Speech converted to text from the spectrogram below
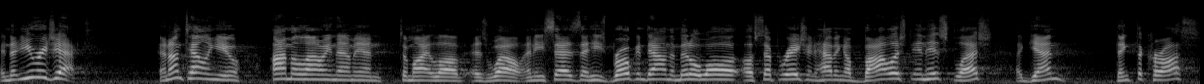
and that you reject. And I'm telling you, I'm allowing them in to my love as well. And he says that he's broken down the middle wall of separation, having abolished in his flesh, again, think the cross,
